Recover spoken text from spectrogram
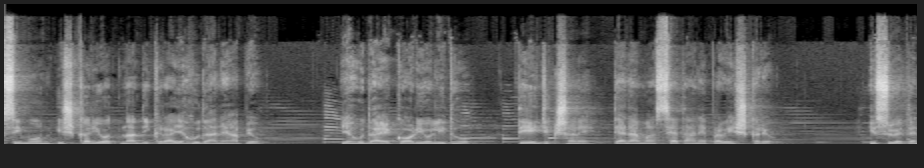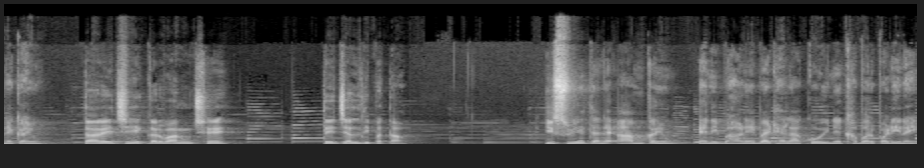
સિમોન ઇશ્કરિયોતના દીકરા યહુદાને આપ્યો. યહુદાએ કોળિયો લીધો. તે જ ક્ષણે તેનામાં શેતાને પ્રવેશ કર્યો. ઈસુએ તેને કહ્યું તારે જે કરવાનું છે તે જલ્દી પતાવ ઈસુએ તેને આમ કહ્યું એની ભાણે બેઠેલા કોઈને ખબર પડી નહીં.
